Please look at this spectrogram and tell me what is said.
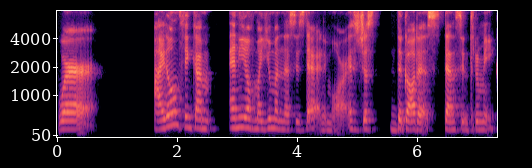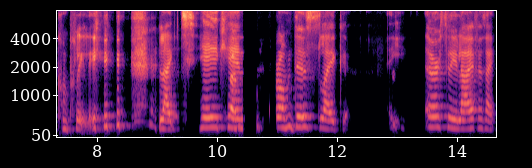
where I don't think I'm any of my humanness is there anymore. It's just the goddess dancing through me completely, like taken um, from this like earthly life. It's like,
